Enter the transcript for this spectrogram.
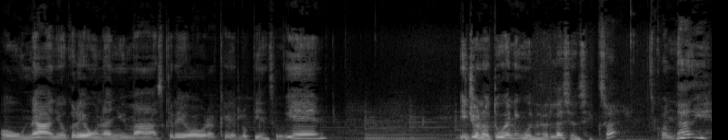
O un año, creo, un año y más, creo ahora que lo pienso bien. Y yo no tuve ninguna relación sexual nadie.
